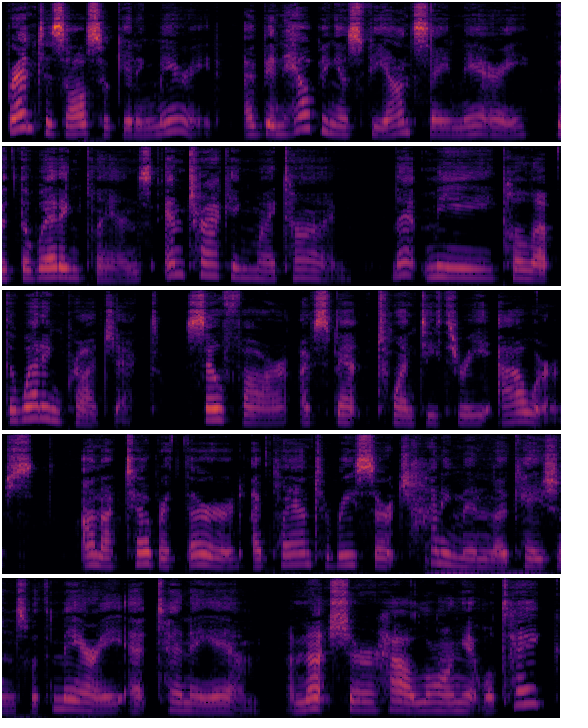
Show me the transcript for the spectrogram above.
Brent is also getting married. I've been helping his fiancee Mary with the wedding plans and tracking my time. Let me pull up the wedding project. So far, I've spent 23 hours. On October 3rd, I plan to research honeymoon locations with Mary at 10 a.m. I'm not sure how long it will take,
